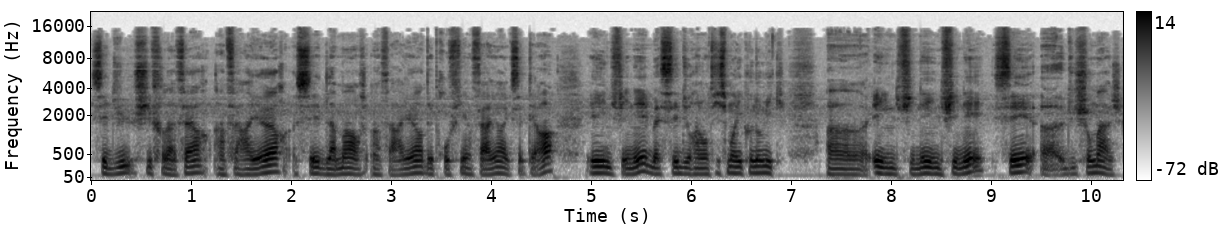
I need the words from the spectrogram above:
c'est du chiffre d'affaires inférieur, c'est de la marge inférieure, des profits inférieurs, etc. Et in fine, bah, c'est du ralentissement économique. Euh, et in fine, in fine, c'est euh, du chômage.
